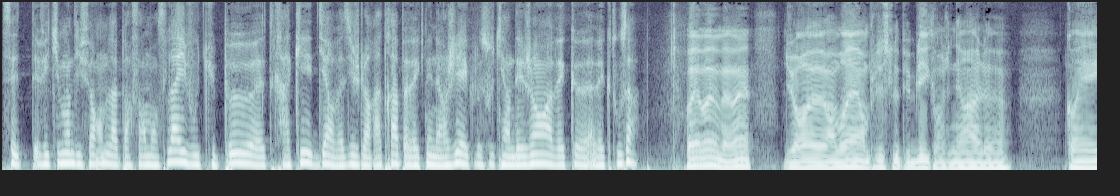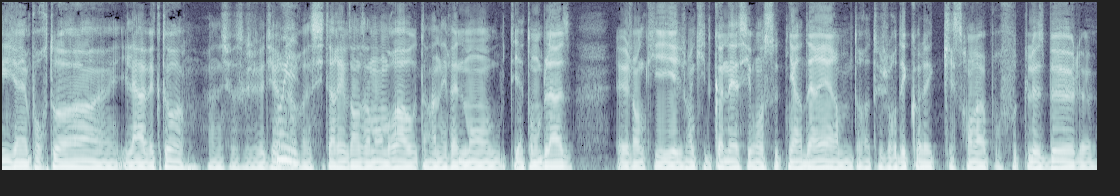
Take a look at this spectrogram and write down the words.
c'est effectivement différent de la performance live où tu peux te craquer et te dire Vas-y, je le rattrape avec l'énergie, avec le soutien des gens, avec, avec tout ça. Ouais, ouais, bah ouais. Genre, euh, en vrai, en plus, le public, en général, euh, quand il vient pour toi, euh, il est avec toi. Tu vois ce que je veux dire? Oui. Genre, euh, si t'arrives dans un endroit où t'as un événement, où il y a ton blaze, les gens qui, les gens qui te connaissent, ils vont soutenir derrière. T'auras toujours des collègues qui seront là pour foutre le sbeul,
